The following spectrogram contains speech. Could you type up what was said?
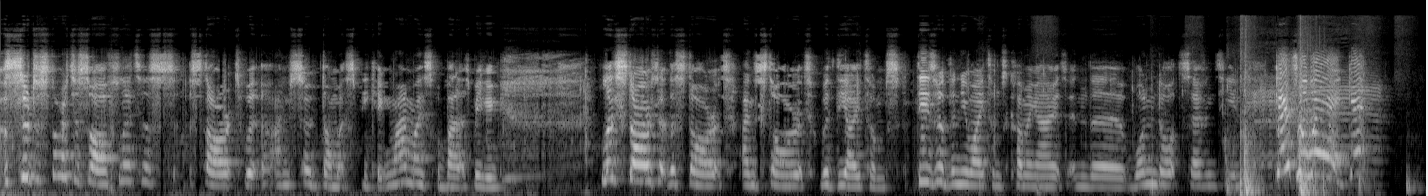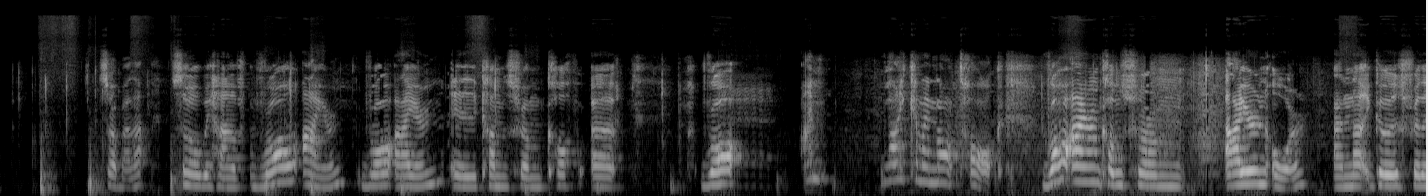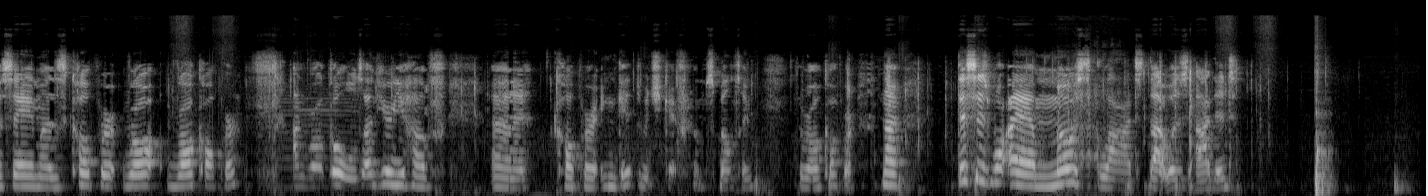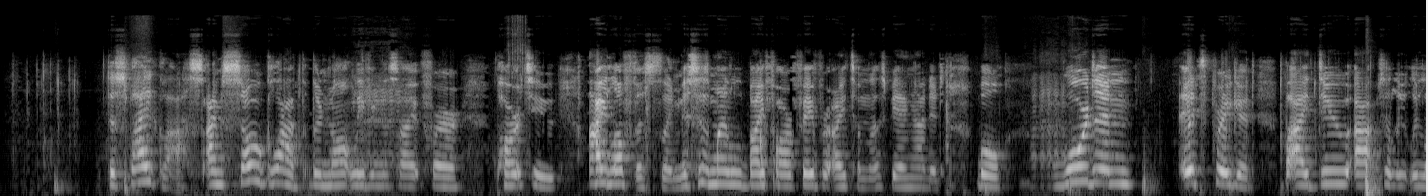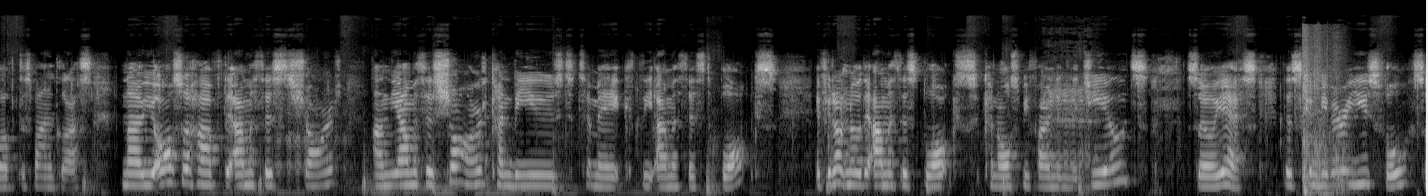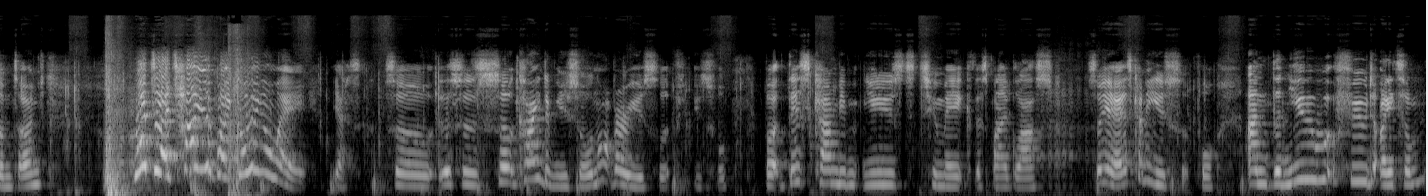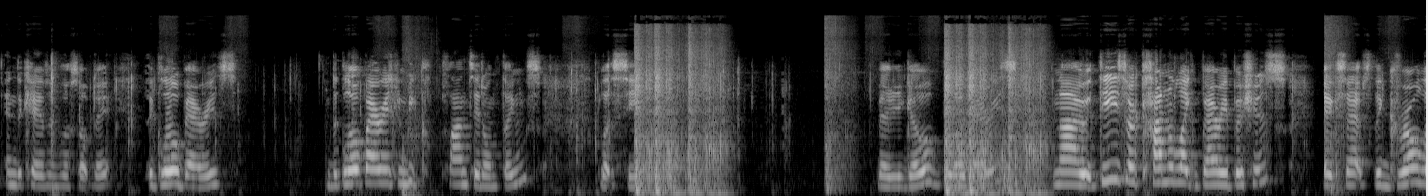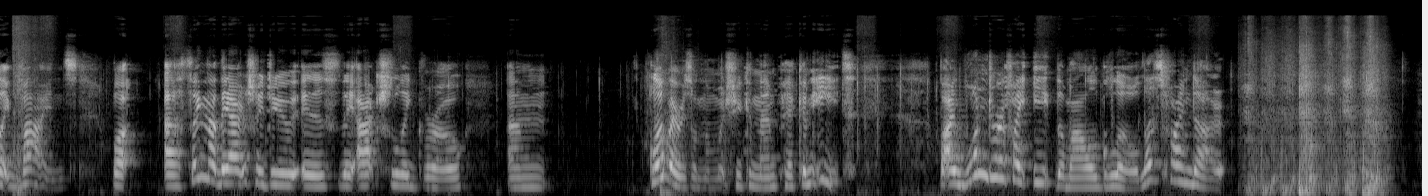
So to start us off, let us start with. I'm so dumb at speaking. Why am I so bad at speaking? Let's start at the start and start with the items. These are the new items coming out in the 1.17. Get away! Get! Sorry about that. So we have raw iron. Raw iron it comes from copper. Uh, raw. I'm. Why can I not talk? Raw iron comes from iron ore and that goes for the same as copper, raw, raw copper, and raw gold. And here you have uh, copper ingot, which you get from smelting the raw copper. Now, this is what I am most glad that was added. The spyglass. I'm so glad that they're not leaving this out for part two. I love this thing. This is my by far favorite item that's being added. Well, Warden it's pretty good, but I do absolutely love the spyglass. Now, you also have the amethyst shard, and the amethyst shard can be used to make the amethyst blocks. If you don't know, the amethyst blocks can also be found in the geodes. So, yes, this can be very useful sometimes. What did I tell you about going away? Yes, so this is so kind of useful, not very useful, useful, but this can be used to make the spyglass so yeah, it's kind of useful. And the new food item in the Caves and Cliffs update, the glow berries. The glow berries can be planted on things. Let's see. There you go, glow berries. Now, these are kind of like berry bushes, except they grow like vines. But a thing that they actually do is they actually grow um, glowberries on them, which you can then pick and eat. But I wonder if I eat them, I'll glow. Let's find out.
